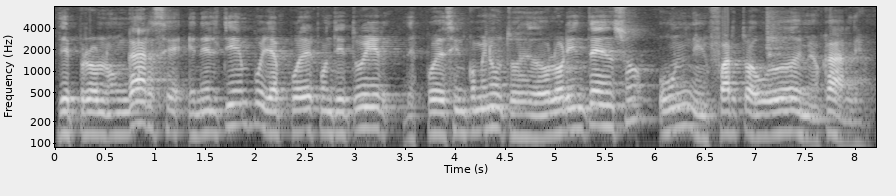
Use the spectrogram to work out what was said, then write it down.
De prolongarse en el tiempo ya puede constituir, después de 5 minutos de dolor intenso, un infarto agudo de miocardio.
